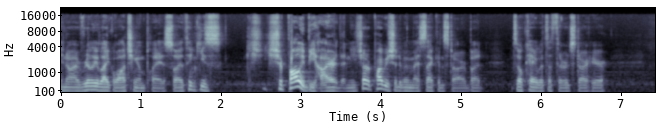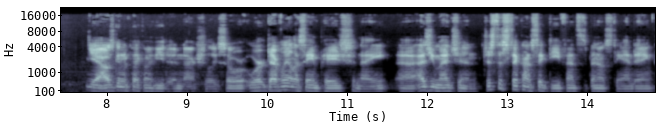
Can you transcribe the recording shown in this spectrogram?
you know I really like watching him play. So I think he's he should probably be higher than he should probably should have been my second star, but it's okay with the third star here. Yeah, I was gonna pick him if you didn't actually. So we're, we're definitely on the same page tonight. Uh, as you mentioned, just the stick on stick defense has been outstanding.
